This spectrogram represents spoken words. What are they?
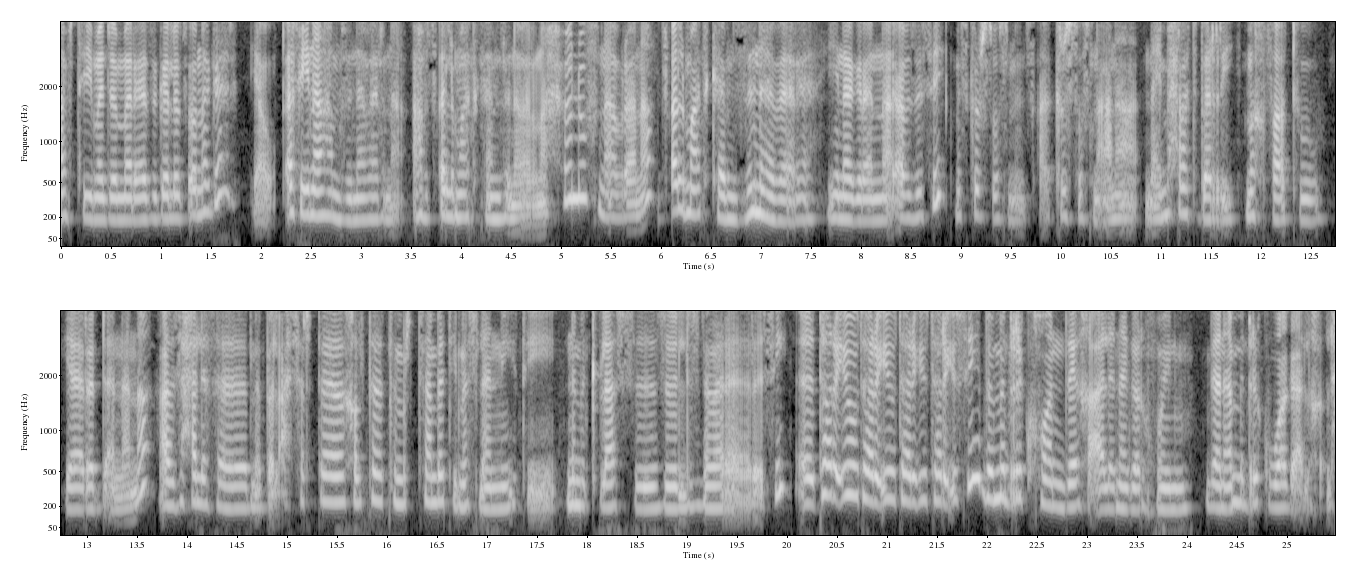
ኣብቲ መጀመርያ ዝገለጾ ነገር ያው ጠፊእና ከም ዝነበርና ኣብ ጸልማት ከም ዝነበርና ሕሉፍ ናብራና ጸልማት ከም ዝነበረ ይነግረና ኣብዚ ሲ ምስ ክርስቶስ ምምፃእ ክርስቶስ ንዓና ናይ ምሕረት በሪ ምኽፋቱ የረደኣናና ኣብ ዝሓለፈ መበል ዓሰርተ ክልተ ትምህርቲ ሰንበት ይመስለኒ እቲ ንምቅላስ ዝብል ዝነበረ ርእሲ ተርእዩ ተርእዩ ተርእዩ ተርእዩ ሲ ብምድሪ ክኾን ዘይከኣለ ነገር ኮይኑ ገና ምድሪ ክዋጋእ ዝኽእል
